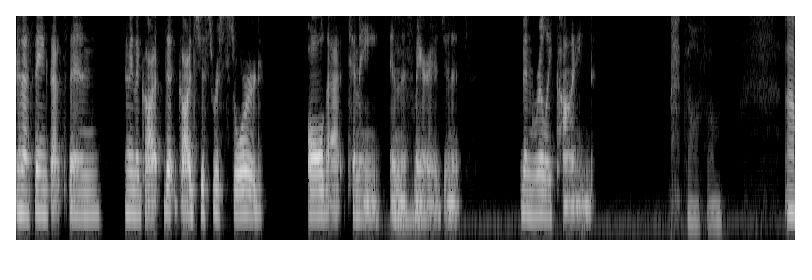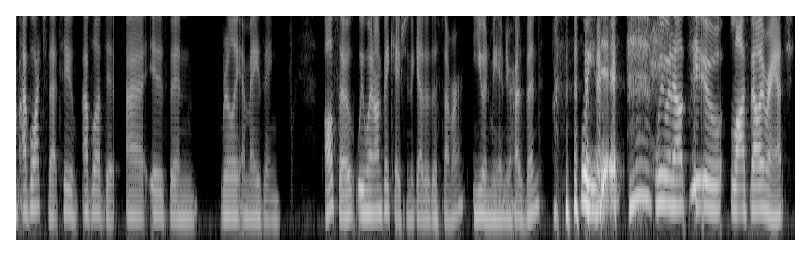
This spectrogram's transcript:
And I think that's been, I mean, the God, that God's just restored all that to me in this Mhm. marriage. And it's been really kind. That's awesome. Um, I've watched that too. I've loved it. Uh, it has been really amazing. Also, we went on vacation together this summer, you and me and your husband. We did. we went out to Lost Valley Ranch.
